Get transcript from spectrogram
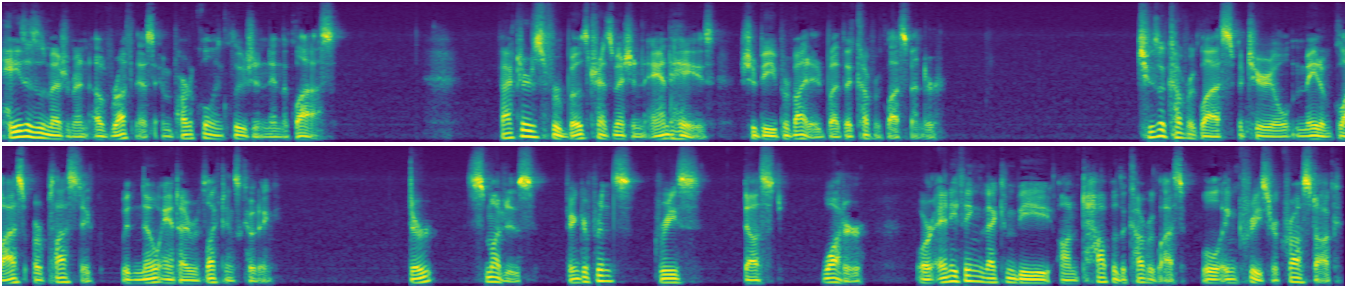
Haze is a measurement of roughness and particle inclusion in the glass. Factors for both transmission and haze should be provided by the cover glass vendor. Choose a cover glass material made of glass or plastic with no anti-reflectance coating. Dirt, smudges, fingerprints, grease, dust, water, or anything that can be on top of the cover glass will increase your crosstalk.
